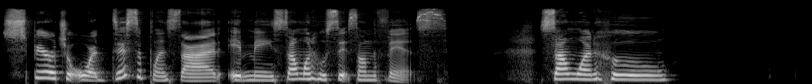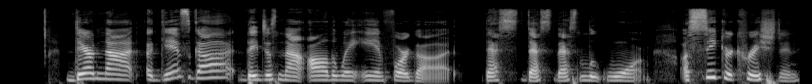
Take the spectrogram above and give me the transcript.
spiritual or discipline side, it means someone who sits on the fence. Someone who they're not against God, they just not all the way in for God. That's that's that's lukewarm. A secret Christian,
